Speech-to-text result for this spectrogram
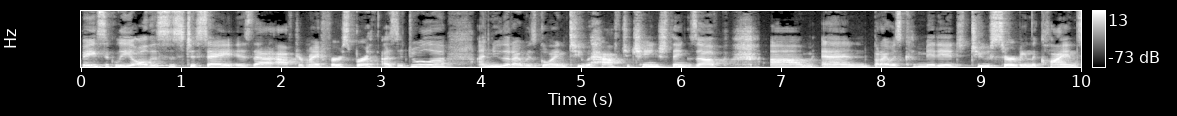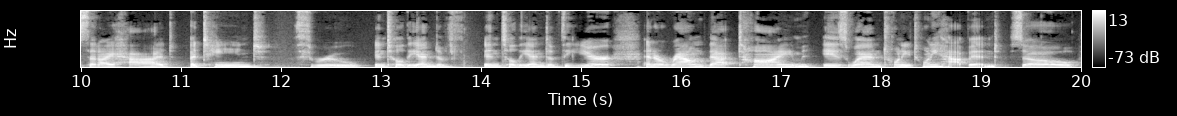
basically, all this is to say is that after my first birth as a doula, I knew that I was going to have to change things up, um, and but I was committed to serving the clients that I had attained through until the end of until the end of the year. And around that time is when 2020 happened. So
